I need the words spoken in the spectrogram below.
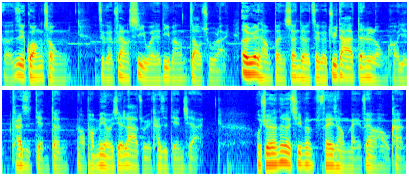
呃日光从这个非常细微的地方照出来，二月堂本身的这个巨大的灯笼好也开始点灯，然后旁边有一些蜡烛也开始点起来。我觉得那个气氛非常美，非常好看。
